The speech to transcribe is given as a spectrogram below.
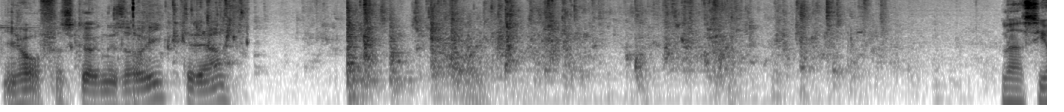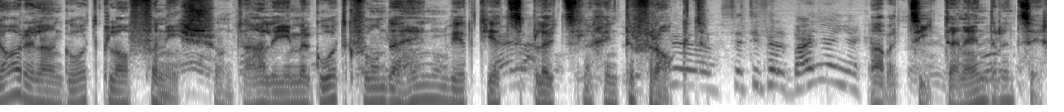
Ich hoffe, es geht so weiter. Ja. Was jahrelang gut gelaufen ist und alle immer gut gefunden haben, wird jetzt plötzlich hinterfragt. Aber die Zeiten ändern sich.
